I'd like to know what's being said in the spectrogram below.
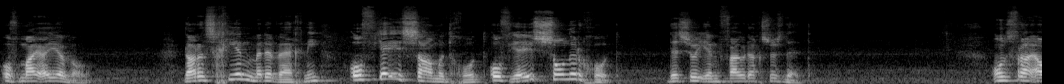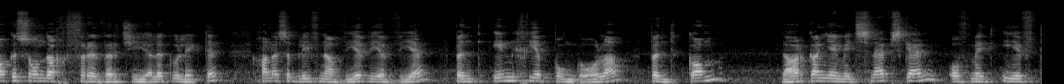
of my eie wil. Daar is geen middeweg nie, of jy is saam met God of jy is sonder God. Dis so eenvoudig soos dit. Ons vra elke Sondag vir 'n virtuele kollekte. Gaan asseblief na www.ngpongola.com. Daar kan jy met SnapScan of met EFT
